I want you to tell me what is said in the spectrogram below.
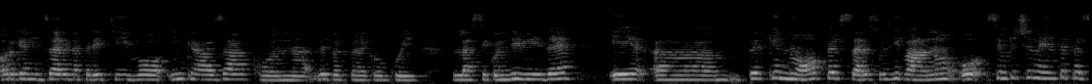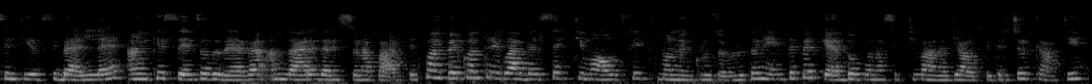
organizzare un aperitivo in casa con le persone con cui la si condivide e uh, perché no per stare sul divano o semplicemente per sentirsi belle anche senza dover andare da nessuna parte. Poi per quanto riguarda il settimo outfit non l'ho incluso volutamente perché dopo una settimana di outfit ricercati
